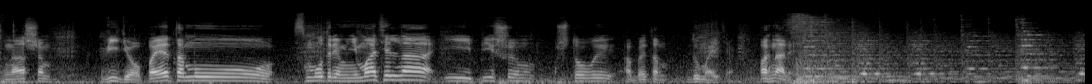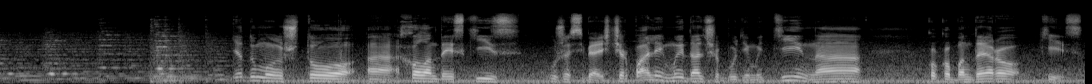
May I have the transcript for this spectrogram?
в нашем видео. Поэтому смотрим внимательно и пишем, что вы об этом думаете. Погнали! Я думаю, что э, Hollandaise Keys уже себя исчерпали. Мы дальше будем идти на Коко Бандеро Keys.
